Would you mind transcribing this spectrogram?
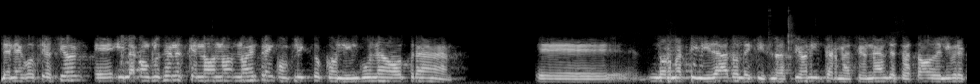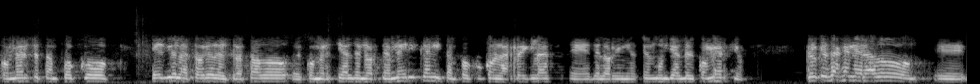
de negociación, y la conclusión es que no, no, no entra en conflicto con ninguna otra eh, normatividad o legislación internacional de Tratado de Libre Comercio, tampoco es violatorio del Tratado eh, Comercial de Norteamérica, ni tampoco con las reglas eh, de la Organización Mundial del Comercio. Creo que se ha generado, eh,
